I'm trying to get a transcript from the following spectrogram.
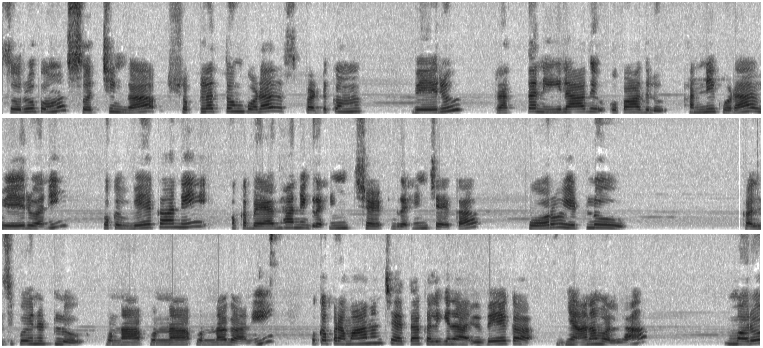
స్వరూపం స్వచ్ఛంగా శుక్లత్వం కూడా స్ఫటికం వేరు రక్త నీలాది ఉపాధులు అన్నీ కూడా వేరు అని ఒక వివేకాన్ని ఒక భేదాన్ని గ్రహించే గ్రహించాక పూర్వం ఎట్లు కలిసిపోయినట్లు ఉన్నా ఉన్నా ఉన్నా గాని ఒక ప్రమాణం చేత కలిగిన వివేక జ్ఞానం వల్ల మరో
